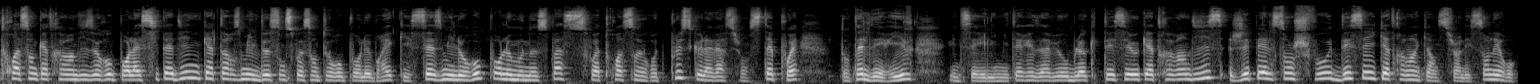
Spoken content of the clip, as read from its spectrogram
390 euros pour la citadine, 14 260 euros pour le break et 16 000 euros pour le monospace, soit 300 euros de plus que la version Stepway dont elle dérive. Une série limitée réservée au bloc TCE 90, GPL 100 chevaux, DCI 95 sur les 100 Lero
